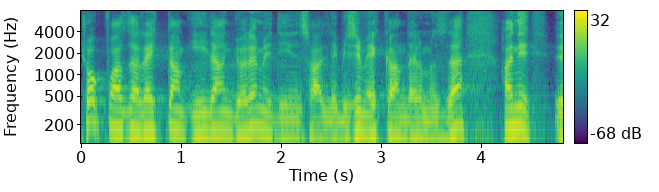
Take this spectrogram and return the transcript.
çok fazla reklam, ilan göremediğiniz halde bizim ekranlarımızda hani e,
